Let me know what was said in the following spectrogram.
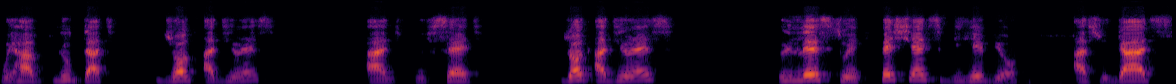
we have looked at drug adherence and we've said drug adherence relates to a patient's behavior as regards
